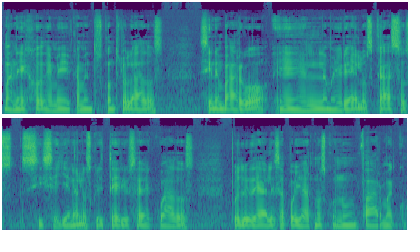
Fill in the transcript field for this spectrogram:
manejo de medicamentos controlados. Sin embargo, en la mayoría de los casos, si se llenan los criterios adecuados, pues lo ideal es apoyarnos con un fármaco.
